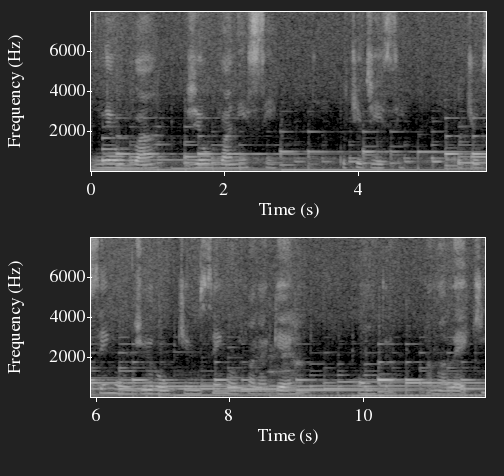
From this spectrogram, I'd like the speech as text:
Neuvá Jeová Nissi, porque disse, porque o Senhor jurou que o Senhor fará guerra contra Amaleque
